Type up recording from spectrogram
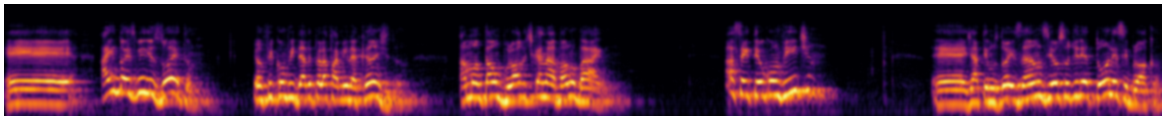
É... Aí em 2018, eu fui convidado pela família Cândido a montar um bloco de carnaval no bairro. Aceitei o convite, é, já temos dois anos e eu sou diretor nesse bloco.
